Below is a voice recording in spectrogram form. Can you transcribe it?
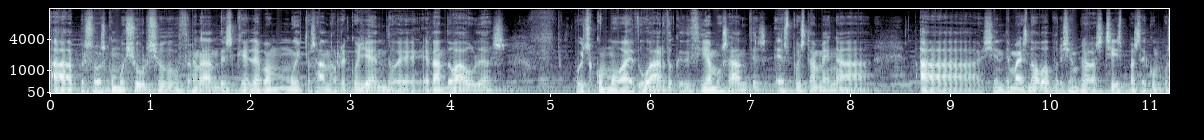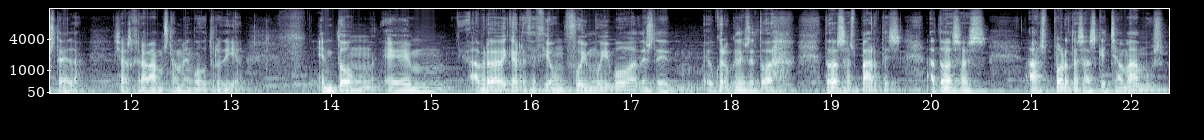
a persoas como Xurxo Fernández que levan moitos anos recollendo e, e dando aulas, pois como a Eduardo que dicíamos antes, e despois tamén a a xente máis nova, por exemplo, as chispas de Compostela. Xa as gravamos tamén outro día. Entón, eh, a verdade é que a recepción foi moi boa desde, eu creo que desde toda, todas as partes, a todas as, as portas ás que chamamos,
